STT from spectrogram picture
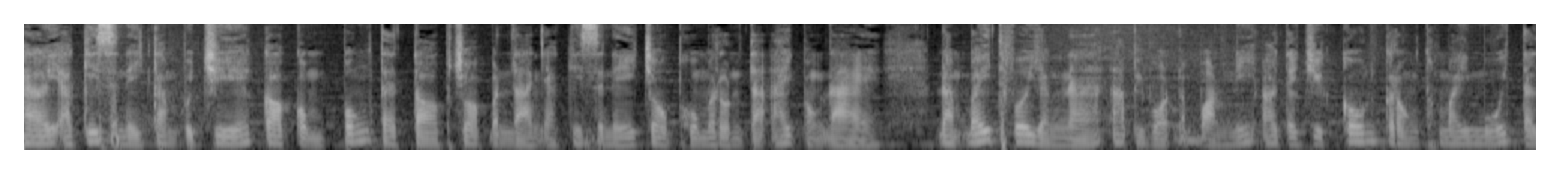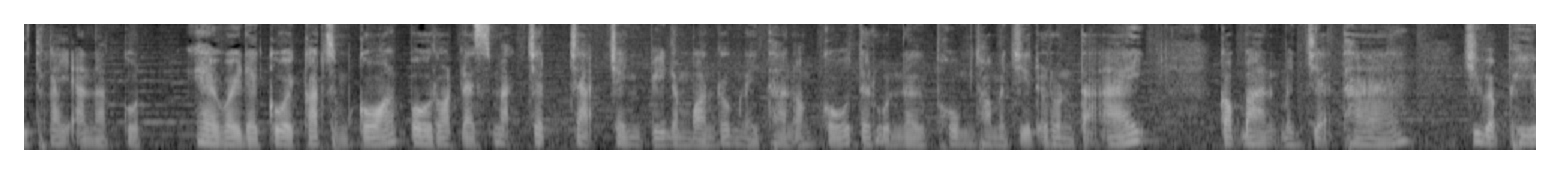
ហើយអគិសនីកម្ពុជាក៏កំពុងតែតភ្ជាប់បណ្ដាញអគិសនីចូលភូមិរុនតាឯកផងដែរដើម្បីធ្វើយ៉ាងណាអភិវឌ្ឍតំបន់នេះឲ្យទៅជាកូនក្រុងថ្មីមួយទៅថ្ងៃអនាគតហើយអ្វីដែលគួរឲ្យកត់សម្គាល់ពលរដ្ឋដែលស្ម័គ្រចិត្តចាក់ចេញពីតំបន់រមណីយដ្ឋានអង្គរទៅរស់នៅភូមិធម្មជាតិរុនតាឯកក៏បានបញ្ជាក់ថា ជីវភាព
